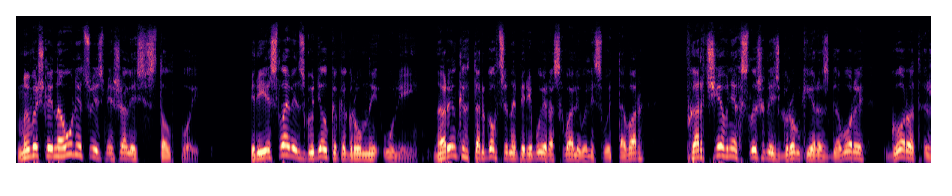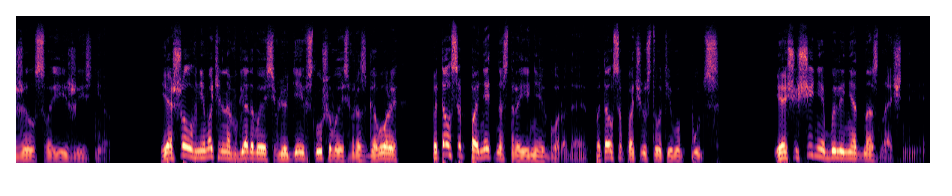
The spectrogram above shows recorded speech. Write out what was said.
Мы вышли на улицу и смешались с толпой. Переяславец гудел, как огромный улей. На рынках торговцы наперебой расхваливали свой товар. В харчевнях слышались громкие разговоры, город жил своей жизнью. Я шел, внимательно вглядываясь в людей, вслушиваясь в разговоры, пытался понять настроение города, пытался почувствовать его пульс. И ощущения были неоднозначными.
